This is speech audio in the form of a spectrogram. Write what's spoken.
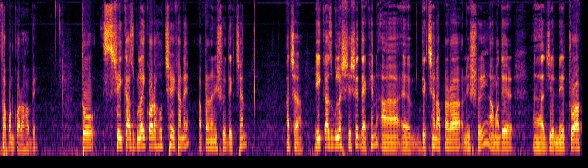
স্থাপন করা হবে। তো সেই কাজগুলাই করা হচ্ছে এখানে, আপনারা নিশ্চয়ই দেখছেন। আচ্ছা এই কাজগুলো শেষে দেখেন দেখছেন আপনারা নিশ্চয়ই আমাদের যে নেটওয়ার্ক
